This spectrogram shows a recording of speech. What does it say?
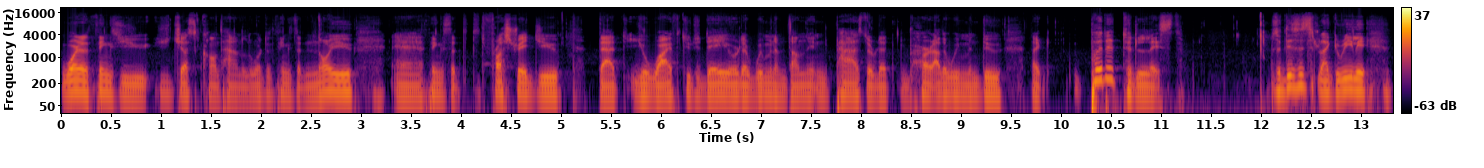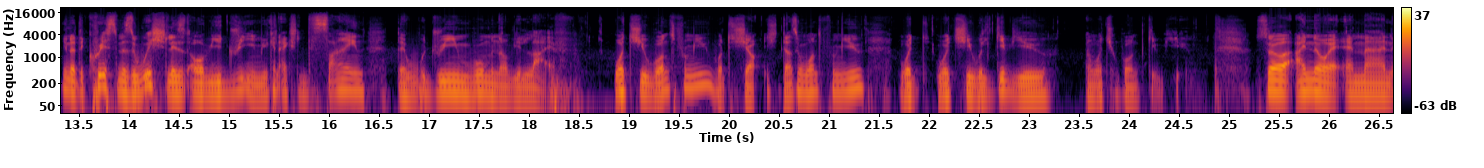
What are the things you, you just can't handle? What are the things that annoy you, uh, things that, that frustrate you, that your wife do today, or that women have done in the past, or that you've heard other women do? Like, put it to the list. So this is like really, you know, the Christmas wish list of your dream. You can actually design the dream woman of your life. What she wants from you, what she, doesn't want from you, what what she will give you, and what she won't give you. So I know a, a man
